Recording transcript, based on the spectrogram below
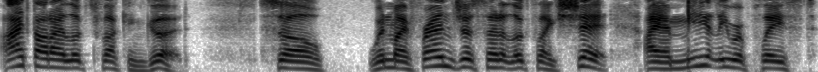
I thought I looked fucking good. So when my friend just said it looked like shit, I immediately replaced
